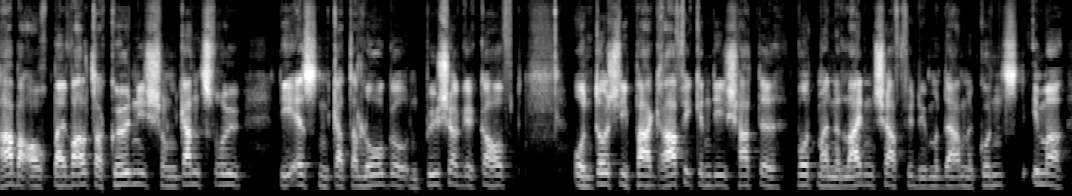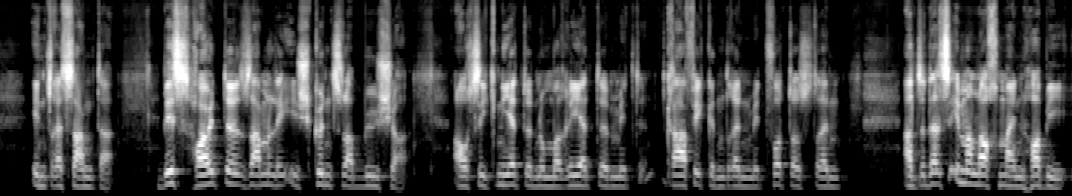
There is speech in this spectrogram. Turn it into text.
habe auch bei Walter König schon ganz früh die ersten Kataloge und Bücher gekauft. Und durch die paar Grafiken, die ich hatte, wurde meine Leidenschaft für die moderne Kunst immer interessanter. Bis heute sammle ich Künstlerbücher, auch signierte, nummerierte, mit Grafiken drin, mit Fotos drin. Also das ist immer noch mein Hobby.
